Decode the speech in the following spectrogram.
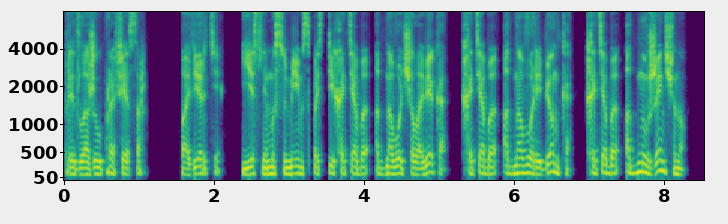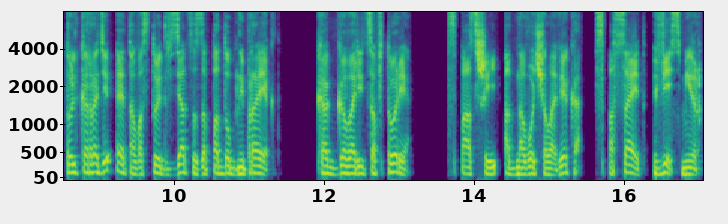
предложил профессор. Поверьте, если мы сумеем спасти хотя бы одного человека, хотя бы одного ребенка, хотя бы одну женщину, только ради этого стоит взяться за подобный проект. Как говорится в Торе, спасший одного человека спасает весь мир.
